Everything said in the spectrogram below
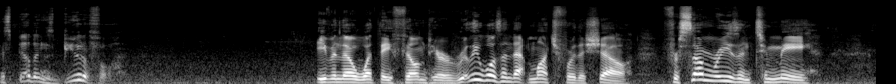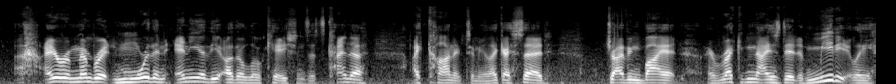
This building is beautiful. Even though what they filmed here really wasn't that much for the show, for some reason to me, I remember it more than any of the other locations. It's kind of iconic to me. Like I said, driving by it, I recognized it immediately,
